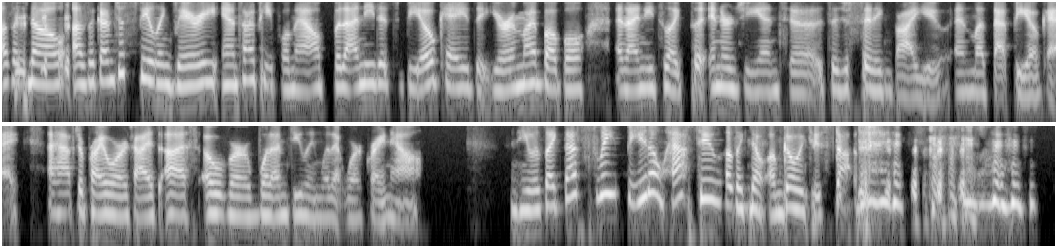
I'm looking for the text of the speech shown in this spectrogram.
I was like, no. I was like, I'm just feeling very anti people now, but I need it to be okay that you're in my bubble and I need to like put energy into to just sitting by you and let that be okay. I have to prioritize us over what I'm dealing with at work right now. And he was like, That's sweet, but you don't have to. I was like, No, I'm going to stop.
